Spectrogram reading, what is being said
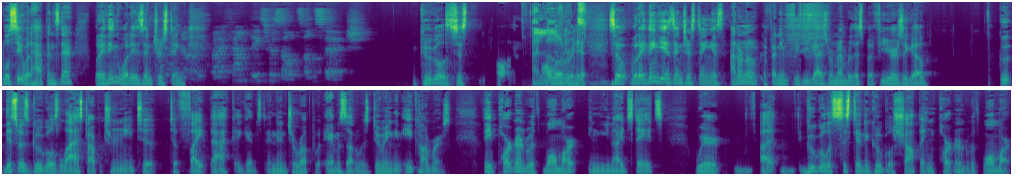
We'll see what happens there. But I think what is interesting. I, know, I found these results on search. Google is just all, all over it. here. So what I think is interesting is I don't know if any if you guys remember this, but a few years ago, this was Google's last opportunity to to fight back against and interrupt what Amazon was doing in e-commerce. They partnered with Walmart in the United States, where uh, Google Assistant and Google Shopping partnered with Walmart,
